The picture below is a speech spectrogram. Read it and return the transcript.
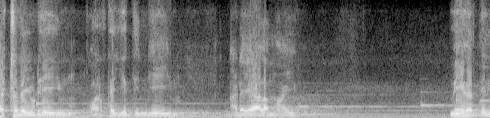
കക്ഷതയുടെയും വാർദ്ധക്യത്തിന്റെയും അടയാളമായും മേഘത്തിൽ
